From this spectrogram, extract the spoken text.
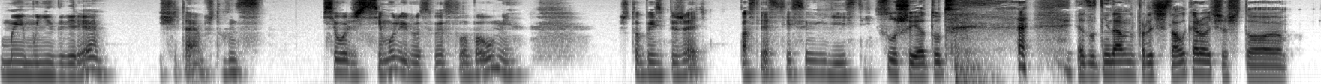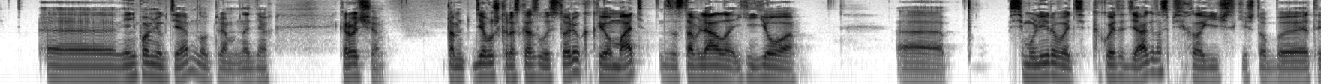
мы ему не доверяем и считаем, что он всего лишь симулирует свое слабоумие, чтобы избежать последствий своих действий. Слушай, я тут... я тут недавно прочитал, короче, что... э, я не помню где, ну, прям на днях. Короче, там девушка рассказывала историю, как ее мать заставляла ее э, симулировать какой-то диагноз психологический, чтобы это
